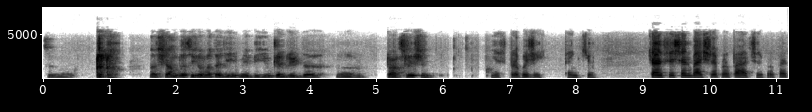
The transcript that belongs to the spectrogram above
so uh, Shyam Rasika Mataji, maybe you can read the uh, translation. Yes, Prabhuji. Thank you. Translation by Srila Prabhupada. Srila Prabhupada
